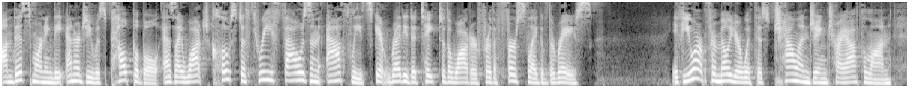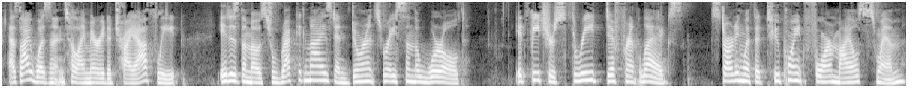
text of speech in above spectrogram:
On this morning, the energy was palpable as I watched close to 3,000 athletes get ready to take to the water for the first leg of the race. If you aren't familiar with this challenging triathlon, as I wasn't until I married a triathlete, it is the most recognized endurance race in the world. It features three different legs, starting with a 2.4 mile swim,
